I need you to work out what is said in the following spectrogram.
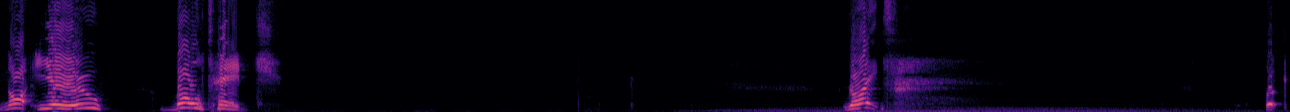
Not you! Voltage! Right. Look.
